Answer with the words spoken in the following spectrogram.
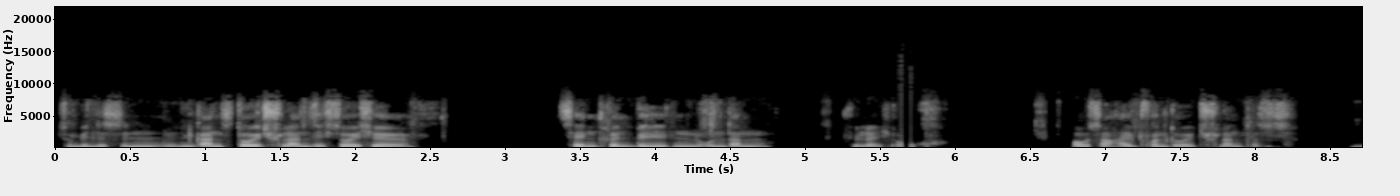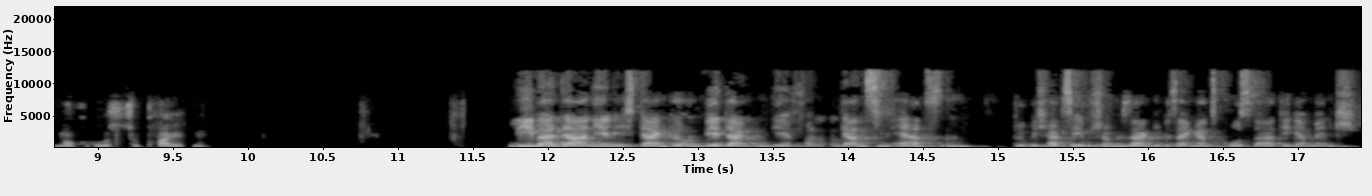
zumindest in, in ganz Deutschland sich solche Zentren bilden und dann vielleicht auch außerhalb von Deutschland das noch auszubreiten. Lieber Daniel, ich danke und wir danken dir von ganzem Herzen. Du, ich habe es eben schon gesagt, du bist ein ganz großartiger Mensch.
